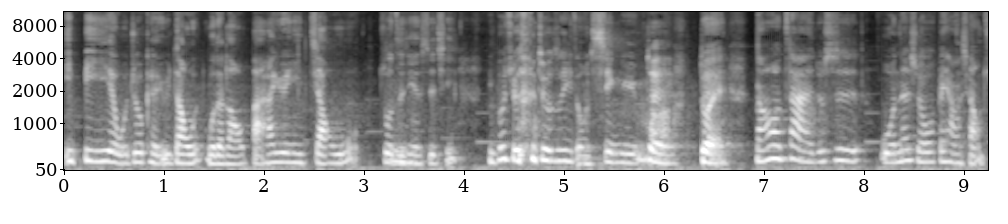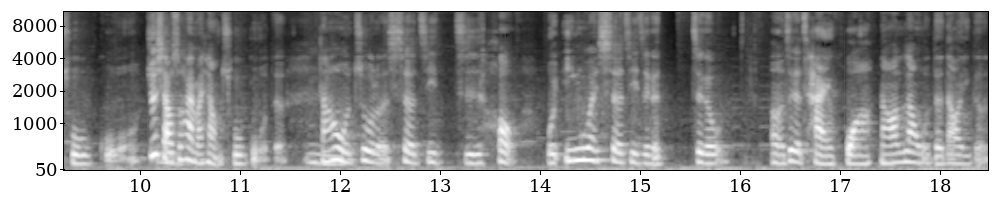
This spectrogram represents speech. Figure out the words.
一毕业，我就可以遇到我我的老板，他愿意教我做这件事情，你不觉得就是一种幸运吗？对对。然后再来就是我那时候非常想出国，就小时候还蛮想出国的。然后我做了设计之后，我因为设计这个这个呃这个才华，然后让我得到一个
